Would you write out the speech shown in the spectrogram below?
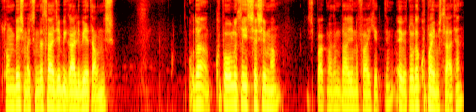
son 5 maçında sadece bir galibiyet almış. O da kupa olursa hiç şaşırmam. Hiç bakmadım daha yeni fark ettim. Evet o da kupaymış zaten.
